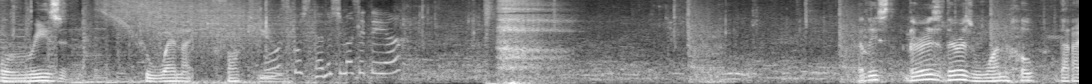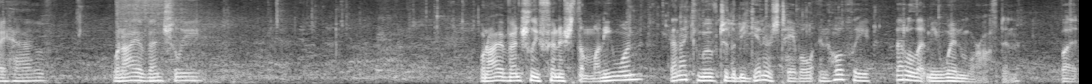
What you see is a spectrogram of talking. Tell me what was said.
or reason to when I, fuck you. At least there is, there is one hope that I have when I eventually when I eventually finish the money one, then I can move to the beginners table and hopefully that'll let me win more often. But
